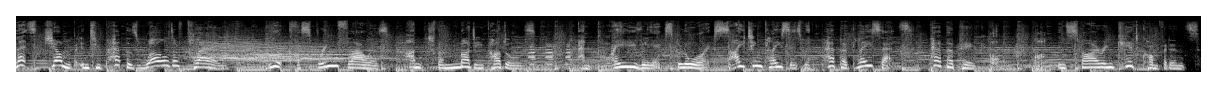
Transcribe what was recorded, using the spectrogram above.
Let's jump into Peppa's world of play. Look for spring flowers, hunt for muddy puddles, and bravely explore exciting places with Peppa playsets. Peppa Pig, inspiring kid confidence.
